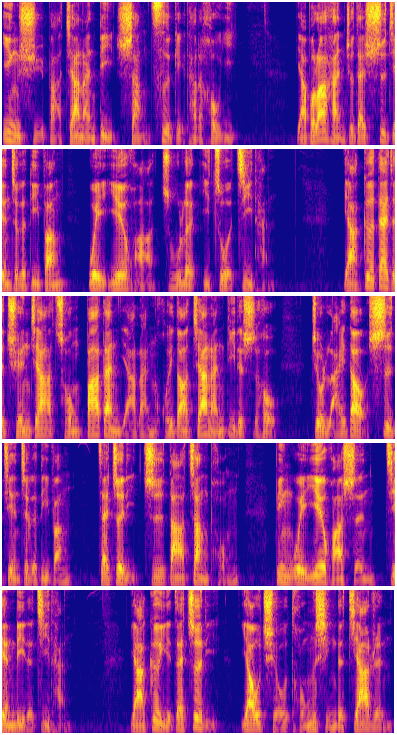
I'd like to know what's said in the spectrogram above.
应许把迦南地赏赐给他的后裔。亚伯拉罕就在示剑这个地方为耶华筑了一座祭坛。雅各带着全家从巴旦亚兰回到迦南地的时候，就来到示剑这个地方，在这里支搭帐篷，并为耶和华神建立了祭坛。雅各也在这里要求同行的家人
